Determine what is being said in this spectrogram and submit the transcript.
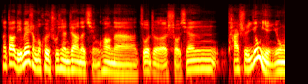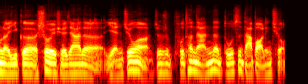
那到底为什么会出现这样的情况呢？作者首先他是又引用了一个社会学家的研究啊，就是普特南的独自打保龄球，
